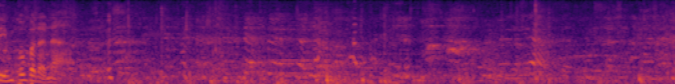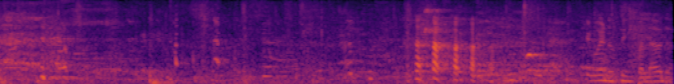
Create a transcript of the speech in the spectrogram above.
Tiempo para nada. Qué bueno sin palabras.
